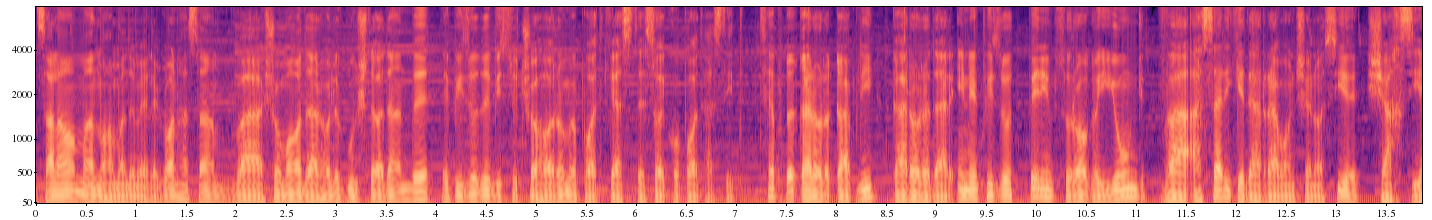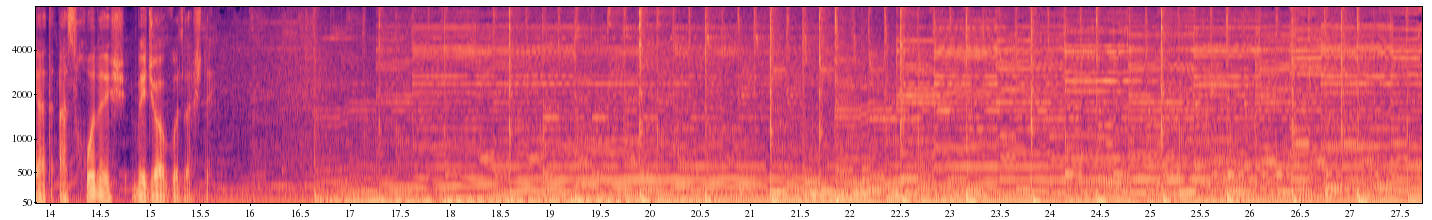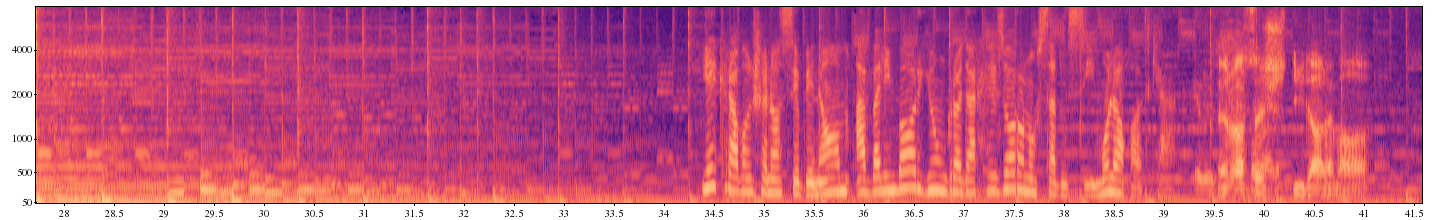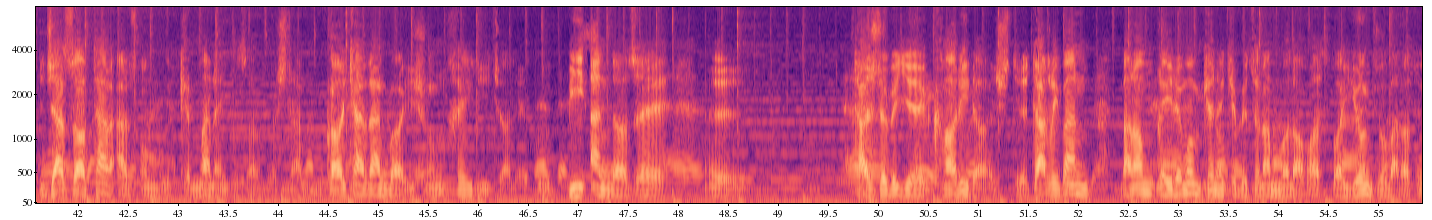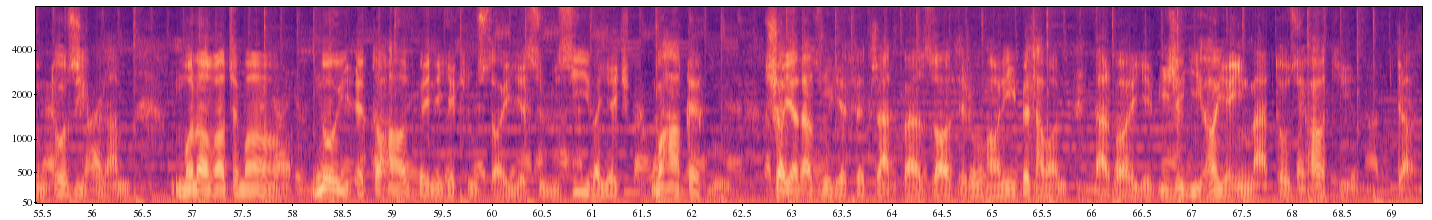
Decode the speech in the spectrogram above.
سلام من محمد مهرگان هستم و شما در حال گوش دادن به اپیزود 24 پادکست سایکوپات هستید. طبق قرار قبلی قرار در این اپیزود بریم سراغ یونگ و اثری که در روانشناسی شخصیت از خودش به جا گذاشته. یک روانشناس به نام اولین بار یونگ را در 1930 ملاقات کرد. راستش دیدار ما جذابتر از اون بود که من انتظار داشتم. کار کردن با ایشون خیلی جالب بود. بی اندازه تجربه کاری داشت. تقریبا برام غیر ممکنه که بتونم ملاقات با یونگ رو براتون توضیح بدم. ملاقات ما نوعی اتحاد بین یک روستایی سوئیسی و یک محقق بود. شاید از روی فطرت و ذات روحانی بتوان درباره ویژگی های این مرد توضیحاتی داد.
